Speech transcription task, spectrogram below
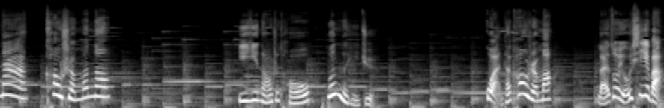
那靠什么呢？”依依挠着头问了一句：“管他靠什么，来做游戏吧。”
